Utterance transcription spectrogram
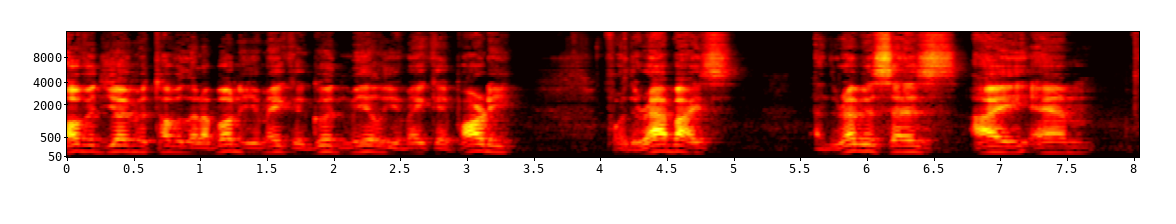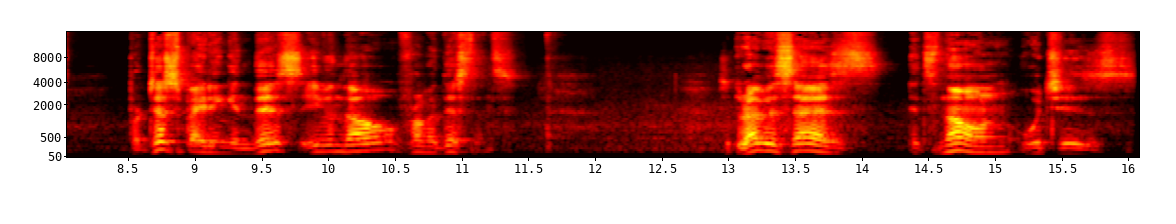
Ovid you make a good meal, you make a party for the rabbis. And the Rebbe says, I am participating in this, even though from a distance. So the Rebbe says, it's known, which is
